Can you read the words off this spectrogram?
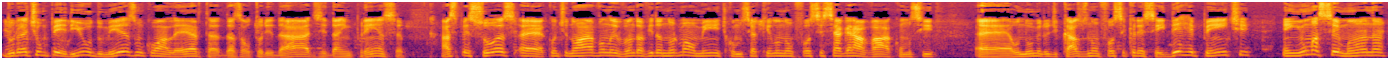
durante um período, mesmo com alerta das autoridades e da imprensa, as pessoas eh, continuavam levando a vida normalmente, como se aquilo não fosse se agravar, como se eh, o número de casos não fosse crescer. E de repente, em uma semana,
